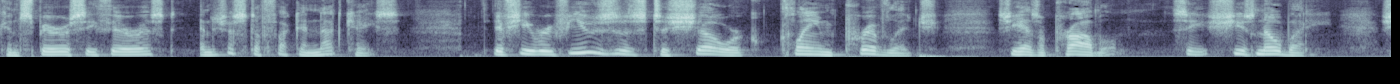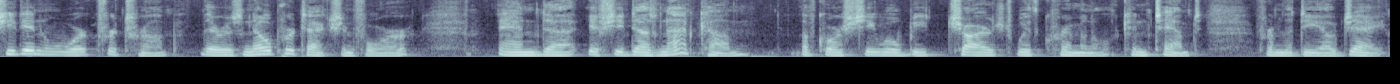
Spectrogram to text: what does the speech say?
conspiracy theorist, and just a fucking nutcase. If she refuses to show or claim privilege, she has a problem. See, she's nobody. She didn't work for Trump. There is no protection for her. And uh, if she does not come, of course, she will be charged with criminal contempt from the DOJ.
